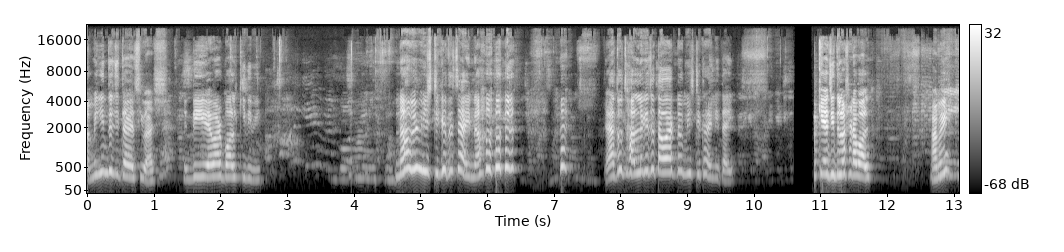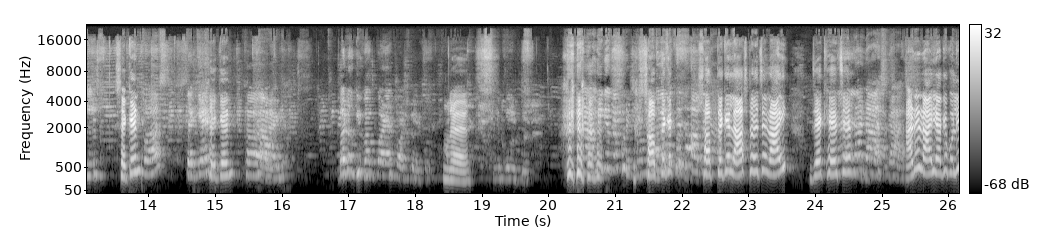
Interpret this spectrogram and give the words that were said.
আমি কিন্তু জিতে গেছি বাস। দি এবার বল কি দিবি? না আমি মিষ্টি খেতে চাই না। এত ঝাল লেগেছে তাও একটা মিষ্টি খাইনি তাই। কে জিতলো সেটা বল। আমি? সেকেন্ড সেকেন্ড হ্যাঁ। সব থেকে সব থেকে লাস্ট হয়েছে রাই যে খেয়েছে। আরে রাই আগে বলি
